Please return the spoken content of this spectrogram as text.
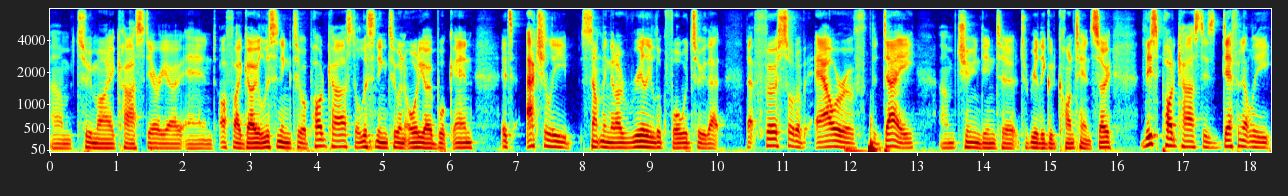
um, to my car stereo, and off I go listening to a podcast or listening to an audio book. And it's actually something that I really look forward to. That that first sort of hour of the day, um, tuned into to really good content. So this podcast is definitely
